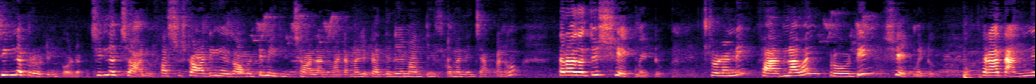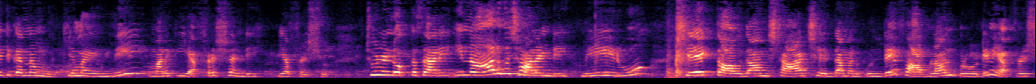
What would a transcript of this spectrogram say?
చిన్న ప్రోటీన్ పౌడర్. చిన్న చాలు. ఫస్ట్ స్టార్టింగే కాబట్టి మీకు ఇచ్చాలన్నమాట చాలు అనమాట మళ్ళీ పెద్దదే మనం తీసుకోమని నేను చెప్పను. తర్వాత వచ్చేసి షేక్ మెట్టు. చూడండి ఫార్ములా వన్ ప్రోటీన్ షేక్ మెట్టు. తర్వాత అన్నిటికన్నా ముఖ్యమైనది మనకి ఎఫ్రెష్ అండి ఎఫ్రెష్ చూడండి ఒక్కసారి ఈ నాలుగు చాలండి. మీరు షేక్ తాగుదాం స్టార్ట్ చేద్దాం అనుకుంటే formula one protein afresh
